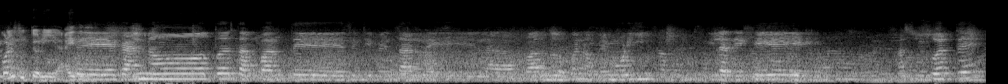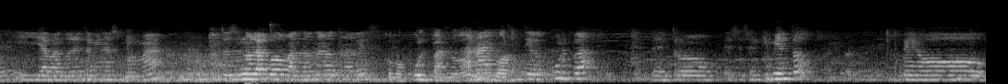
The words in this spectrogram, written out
¿Cuál es tu teoría? Se ganó toda esta parte sentimental de la cuando, bueno, me morí y la dejé a su suerte y abandoné también a su mamá. Entonces no la puedo abandonar otra vez. Como culpa, ¿no? Ajá, mejor. sintió culpa dentro de ese sentimiento, pero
